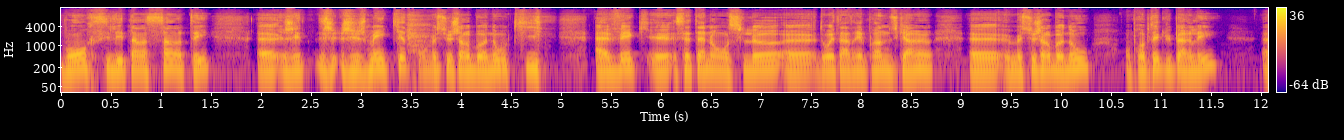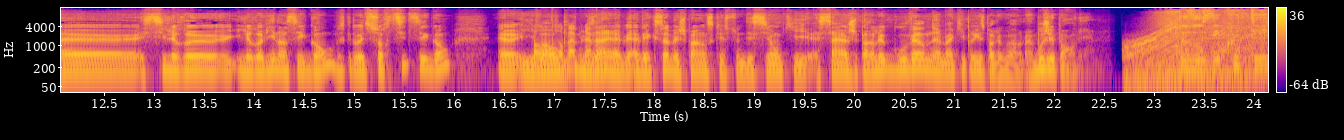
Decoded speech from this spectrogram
voir s'il est en santé? Euh, je m'inquiète pour M. Charbonneau qui, avec euh, cette annonce-là, euh, doit être en train de prendre du cœur. M. Charbonneau, on pourra peut-être lui parler? Euh, s'il il revient dans ses gonds, parce qu'il doit être sorti de ses gonds, euh, il va avoir beaucoup de misère avec, ça, mais je pense que c'est une décision qui est sage par le gouvernement, qui est prise par le gouvernement. Bougez pas, on vient. Vous écoutez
